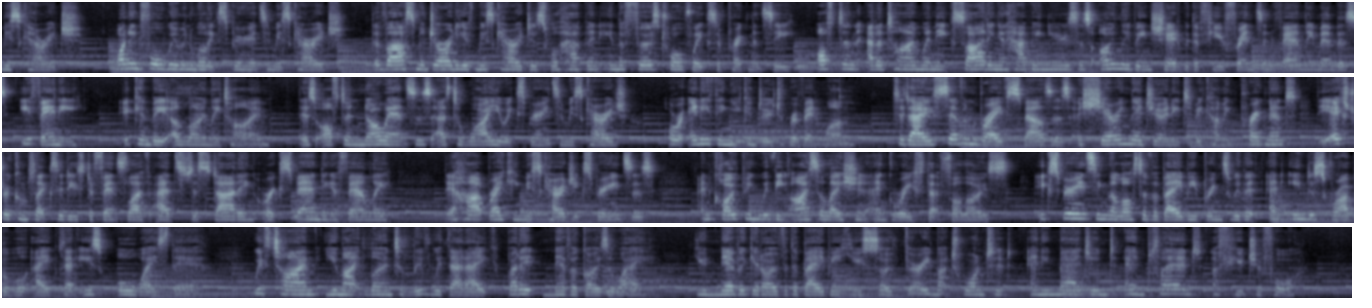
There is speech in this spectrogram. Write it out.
miscarriage. One in four women will experience a miscarriage. The vast majority of miscarriages will happen in the first 12 weeks of pregnancy, often at a time when the exciting and happy news has only been shared with a few friends and family members, if any. It can be a lonely time. There's often no answers as to why you experience a miscarriage or anything you can do to prevent one. Today, seven brave spouses are sharing their journey to becoming pregnant, the extra complexities Defence Life adds to starting or expanding a family, their heartbreaking miscarriage experiences, and coping with the isolation and grief that follows. Experiencing the loss of a baby brings with it an indescribable ache that is always there. With time, you might learn to live with that ache, but it never goes away. You never get over the baby you so very much wanted and imagined and planned a future for.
